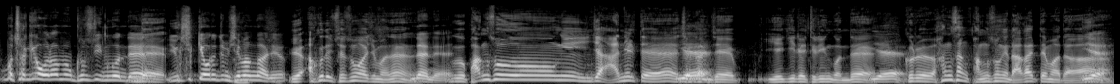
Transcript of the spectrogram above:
뭐 자기가 원하면 그럴 수 있는 건데 네. 60개월은 좀 심한 거 아니에요? 예, 아 근데 죄송하지만은 네네. 그 방송이 이제 아닐 때 제가 예. 이제 얘기를 드린 건데 예. 그를 항상 방송에 나갈 때마다 예.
